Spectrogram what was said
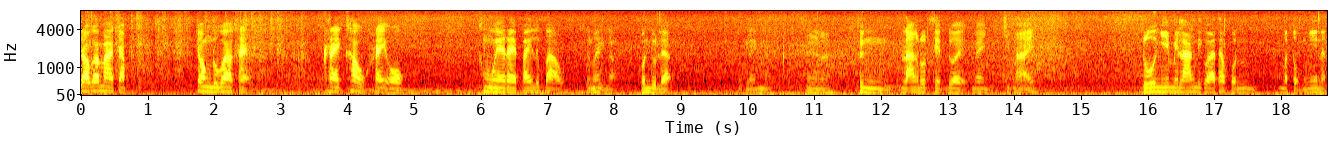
เราก็มาจับจ้องดูว่าใครใครเข้าใครออก ขโมยอะไรไปหรือเปล่าคุใช่ณไหมหยุดแล้วคนหยุดแล้วตกแรงมากเออเพิ่งล้างรถเสร็จด้วย แม่งชิบหาย รู้งี้ไม่ล้างดีกว่า ถ้าฝนมาตกงี้นะ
